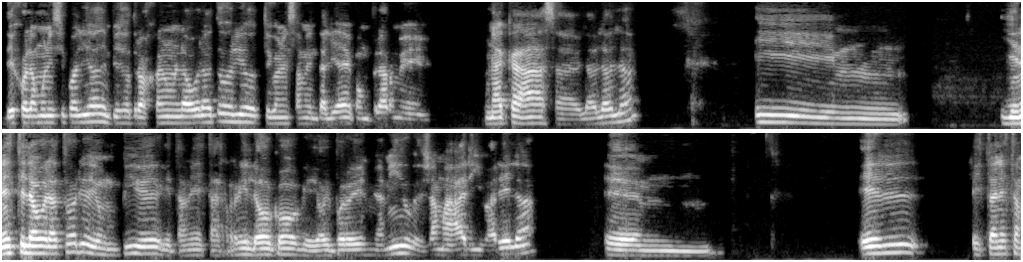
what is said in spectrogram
dejo la municipalidad, empiezo a trabajar en un laboratorio, estoy con esa mentalidad de comprarme una casa, bla, bla, bla. Y, y en este laboratorio hay un pibe que también está re loco, que hoy por hoy es mi amigo, que se llama Ari Varela. Em, él está en esta.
